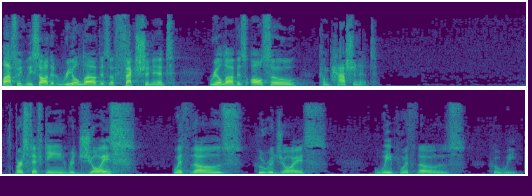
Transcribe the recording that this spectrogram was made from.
Last week we saw that real love is affectionate. Real love is also compassionate. Verse 15 Rejoice with those who rejoice, weep with those who weep.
